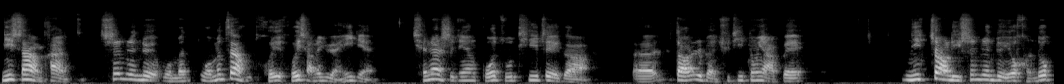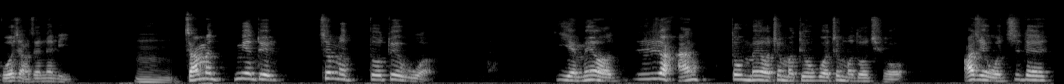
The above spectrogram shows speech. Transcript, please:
你想想看，深圳队，我们我们再回回想的远一点，前段时间国足踢这个呃到日本去踢东亚杯，你照例深圳队有很多国脚在那里，嗯咱们面对这么多队伍，也没有日韩都没有这么丢过这么多球，而且我记得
